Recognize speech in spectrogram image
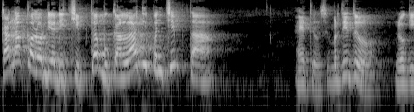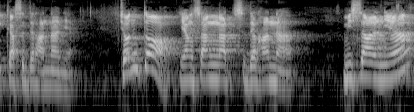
Karena kalau dia dicipta bukan lagi pencipta. Nah, itu seperti itu logika sederhananya. Contoh yang sangat sederhana. Misalnya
